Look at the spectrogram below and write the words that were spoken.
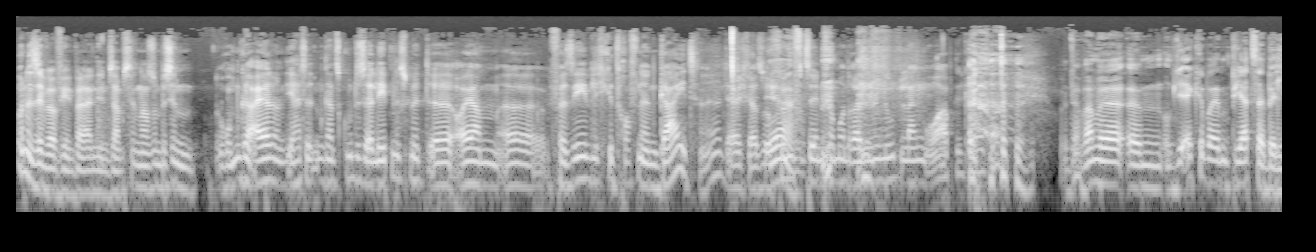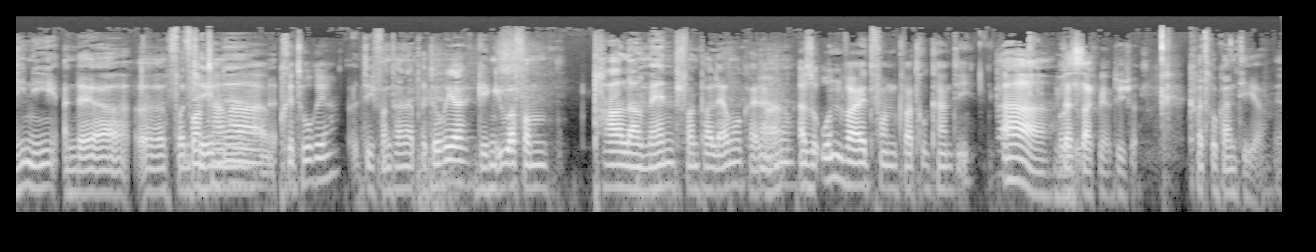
Und dann sind wir auf jeden Fall an dem Samstag noch so ein bisschen rumgeeiert und ihr hattet ein ganz gutes Erlebnis mit äh, eurem äh, versehentlich getroffenen Guide, ne? der euch da so Ja. 15, 35 Minuten lang ein Ohr abgekauft hat. Und da waren wir ähm, um die Ecke beim Piazza Bellini an der äh, Fontäne, Fontana Pretoria. die Fontana Pretoria, gegenüber vom Parlament von Palermo, keine Ja, Ahnung. also unweit von Quattro Canti. Ah, das sagt mir natürlich was. Quattro Canti, ja. Ja.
